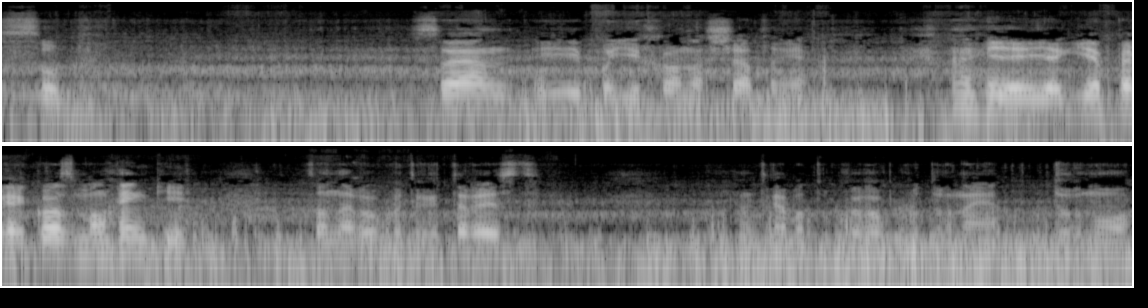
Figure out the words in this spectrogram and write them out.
Супер. Все, і поїхав на щеплення. Як є перекос маленький, то на руку тракторист. Не треба ту коробку дурне, дурну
